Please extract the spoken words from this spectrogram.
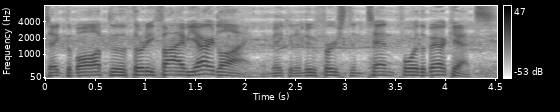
Take the ball up to the 35-yard line and make it a new first and 10 for the Bearcats.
